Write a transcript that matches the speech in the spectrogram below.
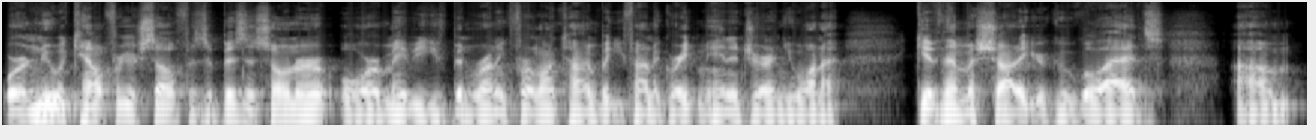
or a new account for yourself as a business owner or maybe you've been running for a long time but you found a great manager and you want to give them a shot at your google ads um,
